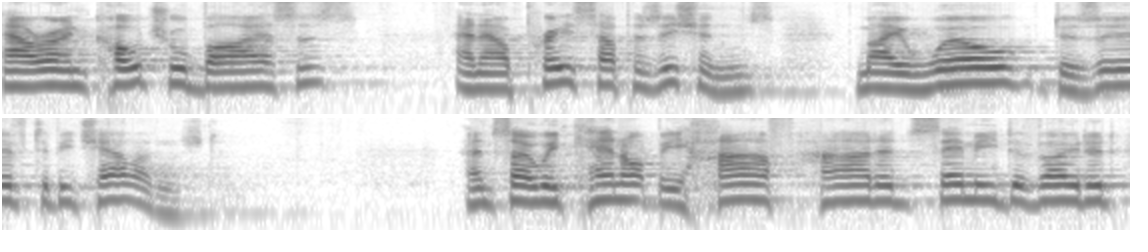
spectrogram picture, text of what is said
our own cultural biases, and our presuppositions may well deserve to be challenged. And so we cannot be half hearted, semi devoted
